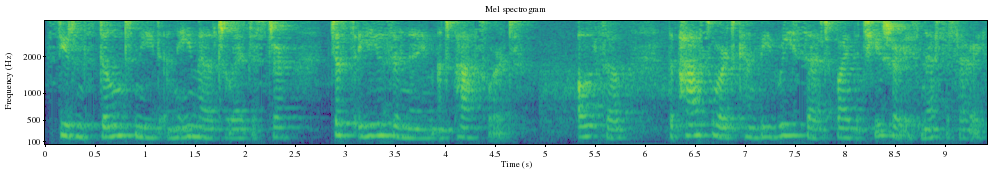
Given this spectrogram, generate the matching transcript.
Students don't need an email to register, just a username and password. Also, the password can be reset by the tutor if necessary,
